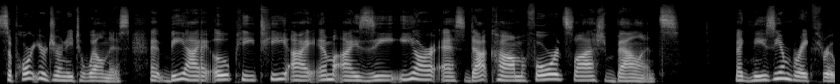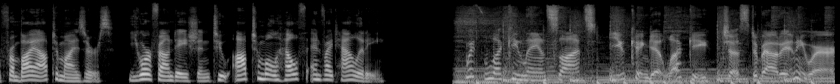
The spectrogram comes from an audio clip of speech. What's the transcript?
Support your journey to wellness at B-I-O-P-T-I-M-I-Z-E-R-S dot com forward slash balance. Magnesium Breakthrough from Bioptimizers, your foundation to optimal health and vitality. With Lucky Land slots, you can get lucky just about anywhere.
